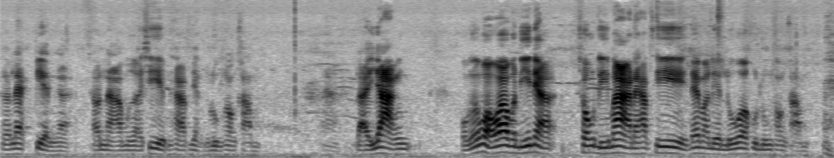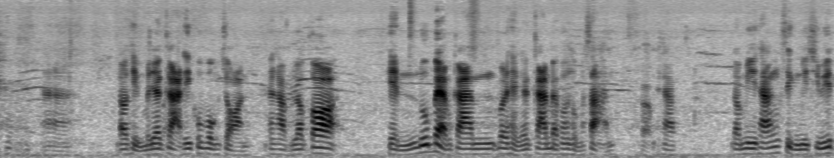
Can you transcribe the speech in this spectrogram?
ก็แลกเปลี่ยนกับชาวนามืออาชีพนะครับ อย่างลุงทองคำอ่าหลายอย่าง ผมต้องบอกว่าวันนี้เนี่ยโชคดีมากนะครับ ที่ได้มาเรียนรู้กับคุณลุงทองคำอ่าเราเห็นบรรยากาศที่ครบวงจรนะครับ แล้วก็เห็นรูปแบบการบริหารจัดการแบบผสมผสานครับนะครับ เรามีทั้งสิ่งมีชีวิต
